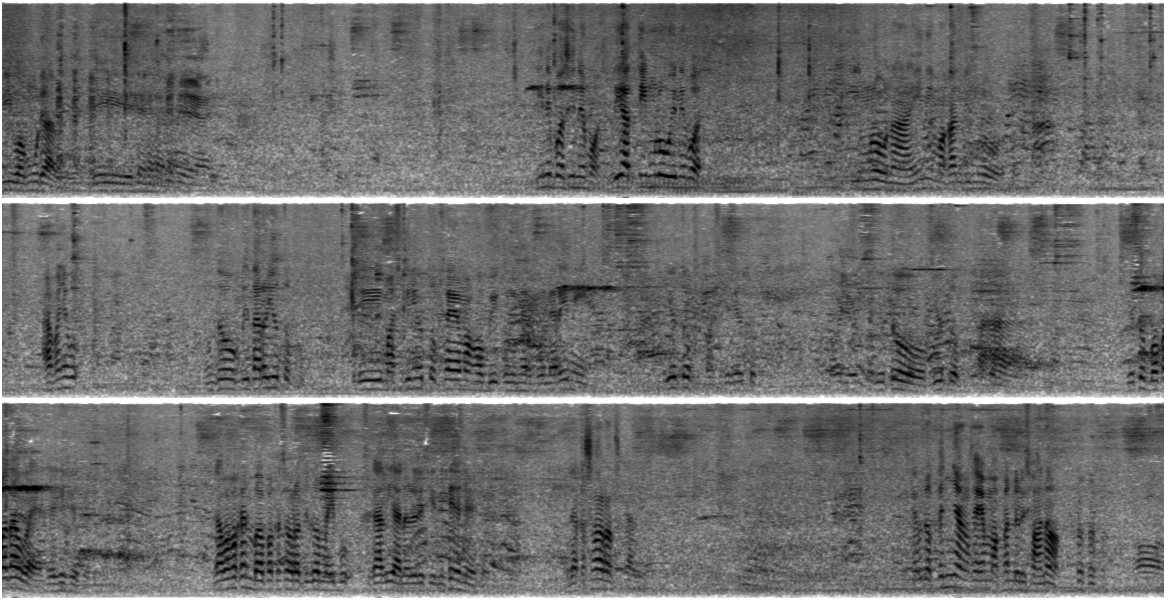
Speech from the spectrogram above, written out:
Jiwa muda. Iya. Iya. Ini bos ini bos, lihat timlo ini bos. Timlo, nah ini makan timlo. Apanya bu? Untuk ditaruh YouTube. Bu. Dimasukin YouTube saya emang hobi kuliner kuliner ini. YouTube, masukin YouTube. Oh, YouTube. YouTube, YouTube. Ah. YouTube bapak tahu ya? Gak apa-apa kan bapak kesorot juga sama ibu sekalian udah di sini. udah kesorot sekalian. Saya udah kenyang, saya makan dari sana. Oh.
